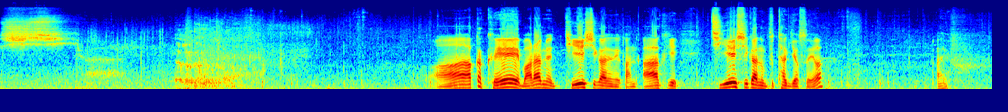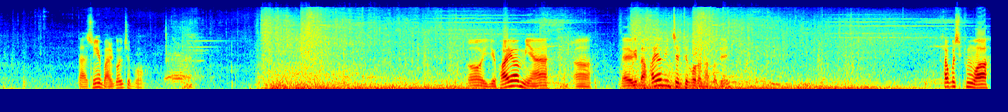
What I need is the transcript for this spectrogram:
씨. 아, 아까 그애 말하면 가는 애가 안- 아, 그게 DLC 가는 부탁이었어요? 아휴. 나중에 말 걸죠, 뭐. 어, 이게 화염이야. 어. 나 여기다 화염 인챈트 걸어놨거든. 타고 싶으면 와.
